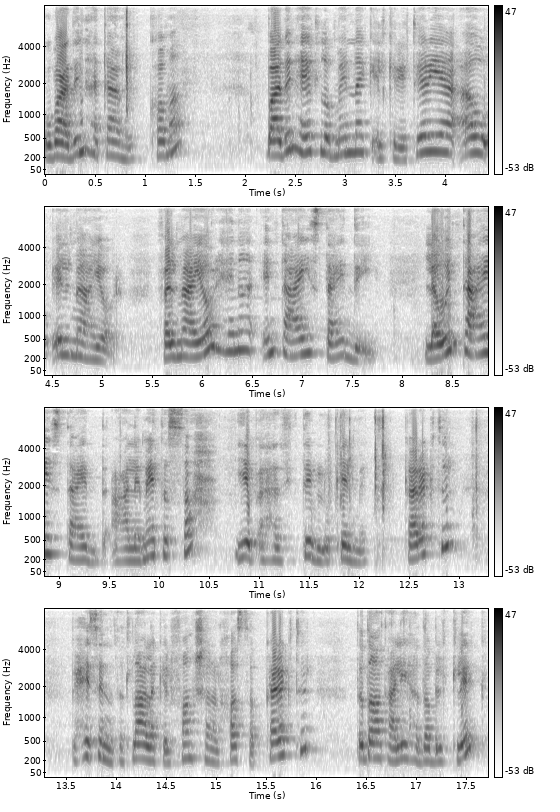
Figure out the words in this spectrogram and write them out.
وبعدين هتعمل comma وبعدين هيطلب منك ال criteria أو المعيار. فالمعيار هنا انت عايز تعد إيه؟ لو انت عايز تعد علامات الصح يبقى هتكتب له كلمة character بحيث ان تطلع لك ال function الخاصة ب character تضغط عليها double click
